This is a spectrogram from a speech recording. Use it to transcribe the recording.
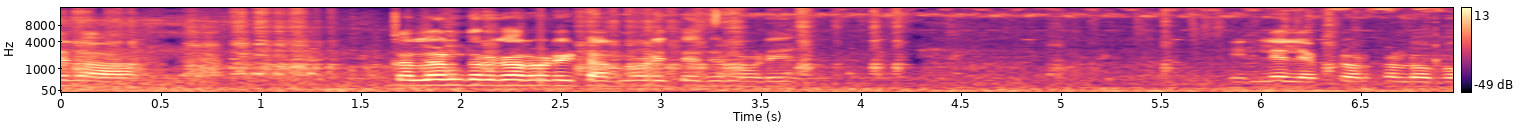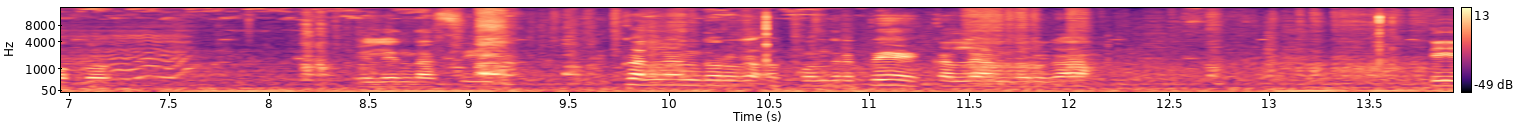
ಏನು ಕಲ್ಯಾಣದುರ್ಗ ರೋಡಿಗೆ ಟರ್ನ್ ಹೊಡಿತಿದ್ವಿ ನೋಡಿ. ಇಲ್ಲೇ ಲೆಫ್ಟ್ ಹೊಡ್ಕೊಂಡು ಹೋಗ್ಬೇಕು. ಇಲ್ಲಿಂದ ಸಿ ಕಲ್ಯಾಣ ದುರ್ಗ, ಕುಂದ್ರಿಪಿ ಕಲ್ಯಾಣದುರ್ಗ ಟೀ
